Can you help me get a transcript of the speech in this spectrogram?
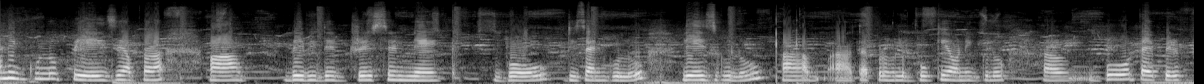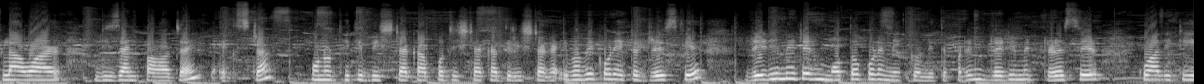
অনেকগুলো পেজে আপনারা বেবিদের ড্রেসের নেক বউ ডিজাইনগুলো লেসগুলো তারপর হলো বুকে অনেকগুলো বো টাইপের ফ্লাওয়ার ডিজাইন পাওয়া যায় এক্সট্রা পনেরো থেকে বিশ টাকা, পঁচিশ টাকা, তিরিশ টাকা, এভাবে করে একটা ড্রেসকে রেডিমেডের মতো করে মেক করে নিতে পারেন। রেডিমেড ড্রেসের কোয়ালিটি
